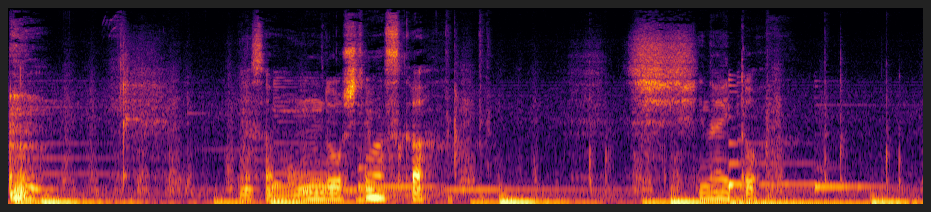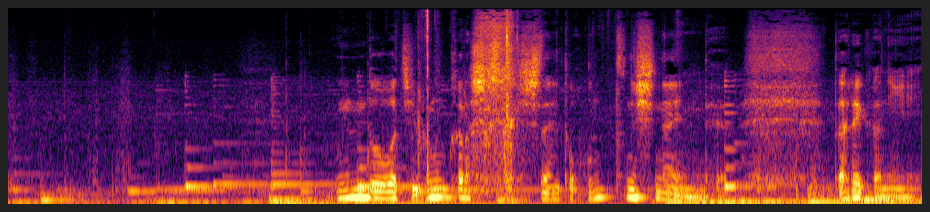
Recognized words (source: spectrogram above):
皆さんも運動してますか？しないと。運動は自分からしないと本当にしないんで誰かに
